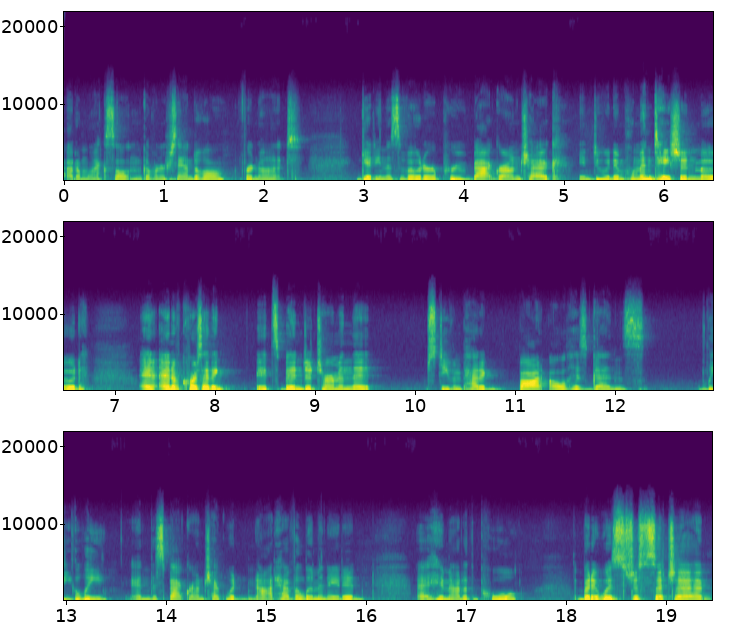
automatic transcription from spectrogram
Adam Laxalt and Governor Sandoval for not getting this voter approved background check into an implementation mode. And, and of course, I think it's been determined that Stephen Paddock bought all his guns legally, and this background check would not have eliminated uh, him out of the pool. But it was just such a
